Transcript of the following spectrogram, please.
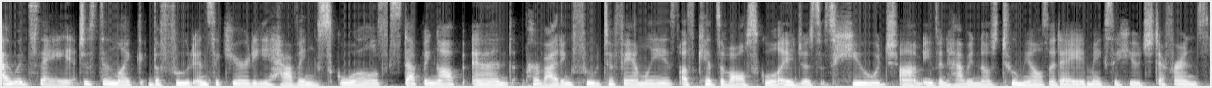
I would say just in like the food insecurity, having schools stepping up and providing food to families of kids of all school ages is huge. Um, even having those two meals a day makes a huge difference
